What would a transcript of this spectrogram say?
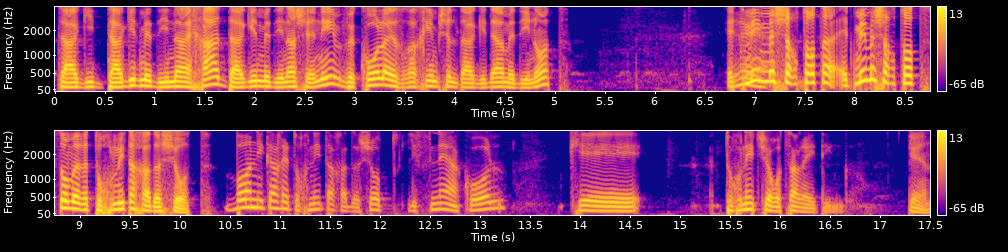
תאגיד, תאגיד מדינה אחד, תאגיד מדינה שני, וכל האזרחים של תאגידי המדינות? את תראה. מי משרתות, את מי משרתות, זאת אומרת, תוכנית החדשות? בואו ניקח את תוכנית החדשות לפני הכל כתוכנית שרוצה רייטינג. כן.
